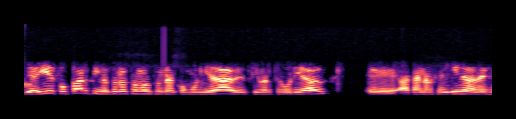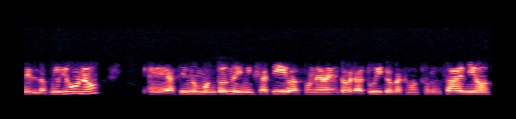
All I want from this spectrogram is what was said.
De ahí Ecoparty, nosotros somos una comunidad de ciberseguridad eh, acá en Argentina desde el 2001, eh, haciendo un montón de iniciativas, un evento gratuito que hacemos todos los años,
